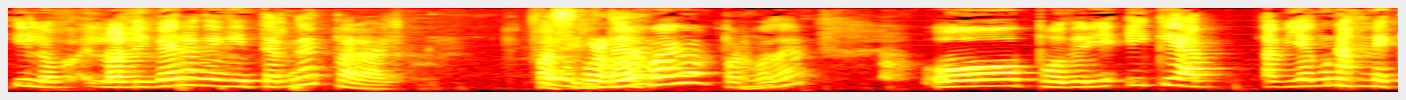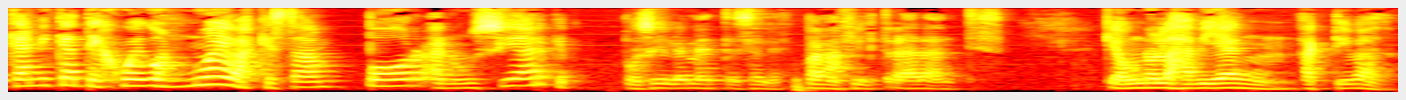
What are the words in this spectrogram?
y lo- los liberan en internet para facilitar joder. el juego por joder o podría y que hab- habían unas mecánicas de juegos nuevas que estaban por anunciar que posiblemente se les van a filtrar antes que aún no las habían activado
